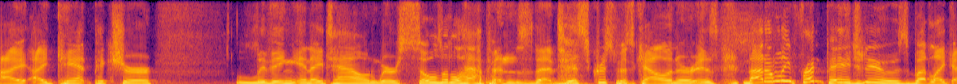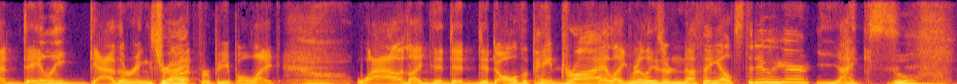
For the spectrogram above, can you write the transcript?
I, I can't picture living in a town where so little happens that this Christmas calendar is not only front page news, but like a daily gathering spot right. for people. Like, wow, like did, did did all the paint dry? Like, really, is there nothing else to do here? Yikes! Oof.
